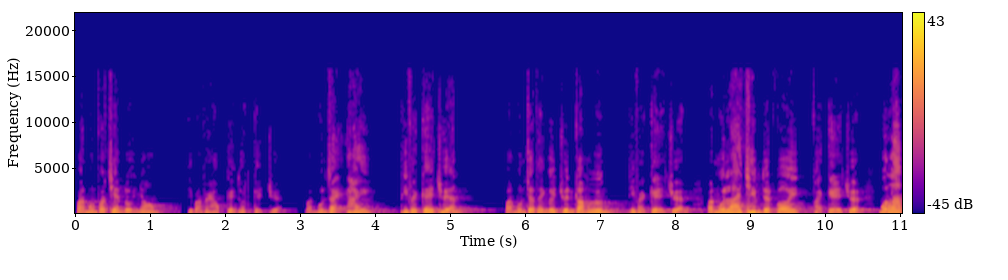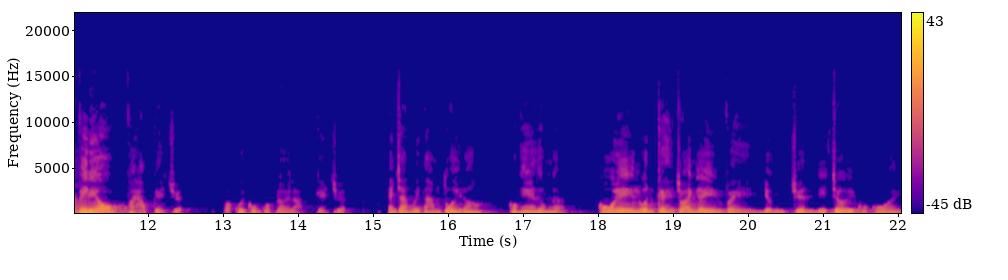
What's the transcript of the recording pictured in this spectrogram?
Bạn muốn phát triển đội nhóm thì bạn phải học nghệ thuật kể chuyện. Bạn muốn dạy hay thì phải kể chuyện. Bạn muốn trở thành người chuyên cảm hứng thì phải kể chuyện. Bạn muốn live stream tuyệt vời, phải kể chuyện. Muốn làm video, phải học kể chuyện. Và cuối cùng cuộc đời là kể chuyện anh chàng 18 tuổi đó, có nghe không ạ? Cô ấy luôn kể cho anh ấy về những chuyến đi chơi của cô ấy.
